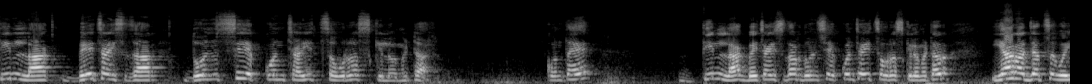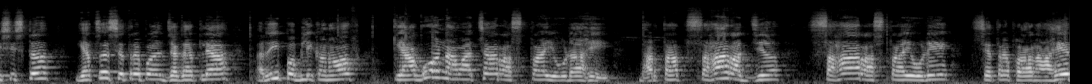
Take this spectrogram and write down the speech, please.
तीन लाख बेचाळीस हजार दोनशे एकोणचाळीस चौरस किलोमीटर. कोणतं आहे? तीन लाख बेचाळीस हजार दोनशे एकोणचाळीस चौरस किलोमीटर. या राज्याचं वैशिष्ट्य याचं क्षेत्रफळ जगातल्या रिपब्लिकन ऑफ कॅगो नावाच्या राष्ट्रा एवढं आहे. भारतात सहा राज्य सहा राष्ट्रा एवढे क्षेत्रफळानं आहेत.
